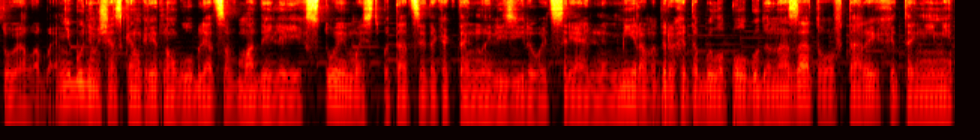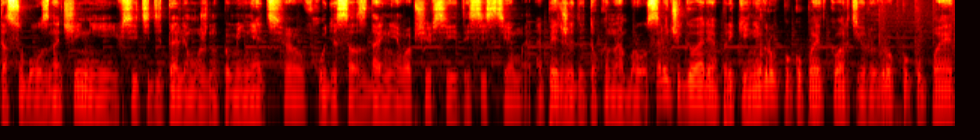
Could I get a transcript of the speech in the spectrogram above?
стоило бы. Не будем сейчас конкретно углубляться в модели и их стоимость, пытаться это как-то анализировать с реальным миром. Во-первых, это было полгода назад, во-вторых, это не имеет особого значения и все эти детали можно поменять э, в ходе создания вообще всей этой системы. Опять же, это только наброс. Короче говоря, прикинь, игрок покупает квартиру, игрок покупает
